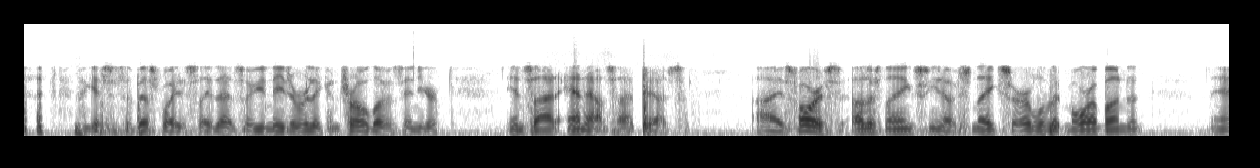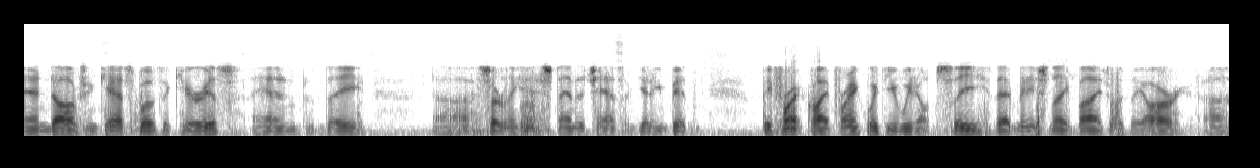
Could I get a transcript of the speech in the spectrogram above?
I guess is the best way to say that. So you need to really control those in your inside and outside pets. Uh, as far as other things, you know, snakes are a little bit more abundant, and dogs and cats both are curious, and they uh, certainly stand a chance of getting bitten. Be frank, quite frank with you, we don't see that many snake bites, but they are uh,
